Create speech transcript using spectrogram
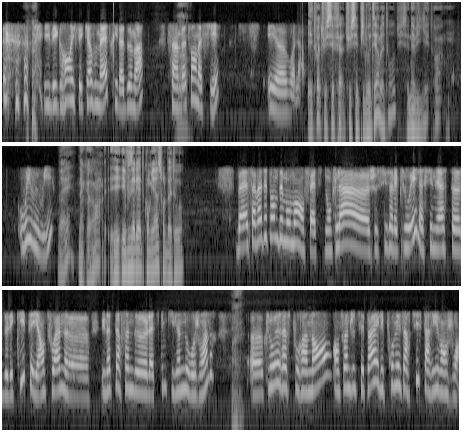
il est grand, il fait 15 mètres, il a deux mâts, c'est un bateau en acier et euh, voilà. Et toi, tu sais faire, tu sais piloter un bateau? Tu sais naviguer, toi? Oui, oui, oui. Ouais, d'accord. Et, et vous allez être combien sur le bateau? Ben, ça va dépendre des moments en fait. Donc là, euh, je suis avec Chloé, la cinéaste de l'équipe, et il y a Antoine, euh, une autre personne de la team qui vient de nous rejoindre. Ouais. Euh, Chloé reste pour un an, Antoine je ne sais pas, et les premiers artistes arrivent en juin.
